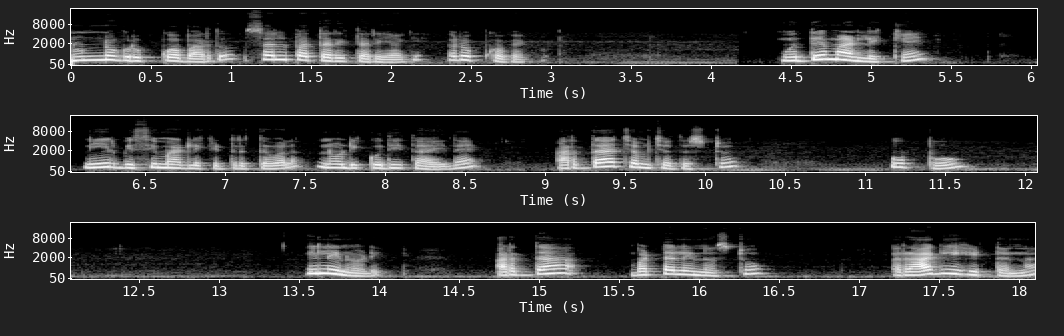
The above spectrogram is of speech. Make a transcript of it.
ನುಣ್ಣಗೆ ರುಬ್ಕೋಬಾರ್ದು, ಸ್ವಲ್ಪ ತರಿ ತರಿಯಾಗಿ ರುಬ್ಕೋಬೇಕು. ಮುದ್ದೆ ಮಾಡಲಿಕ್ಕೆ ನೀರು ಬಿಸಿ ಮಾಡಲಿಕ್ಕೆ ಇಟ್ಟಿರ್ತೇವಲ್ಲ, ನೋಡಿ ಕುದೀತಾ ಇದೆ. ಅರ್ಧ ಚಮಚದಷ್ಟು ಉಪ್ಪು. ಇಲ್ಲಿ ನೋಡಿ, ಅರ್ಧ ಬಟ್ಟಲಿನಷ್ಟು ರಾಗಿ ಹಿಟ್ಟನ್ನು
